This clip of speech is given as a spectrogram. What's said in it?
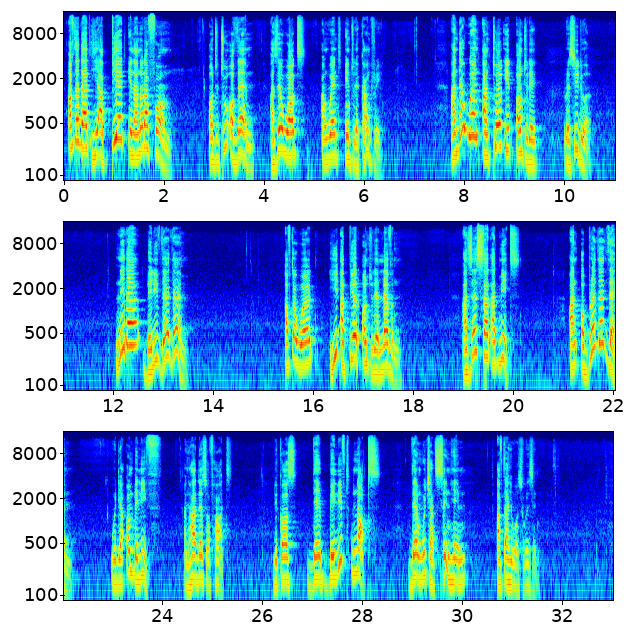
After that, he appeared in another form unto two of them as they walked and went into the country. And they went and told it unto the residual. Neither believed they them. Afterward, he appeared unto the eleven as they sat at meat and upbraided them with their unbelief and hardness of heart, because they believed not them which had seen him after he was risen.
